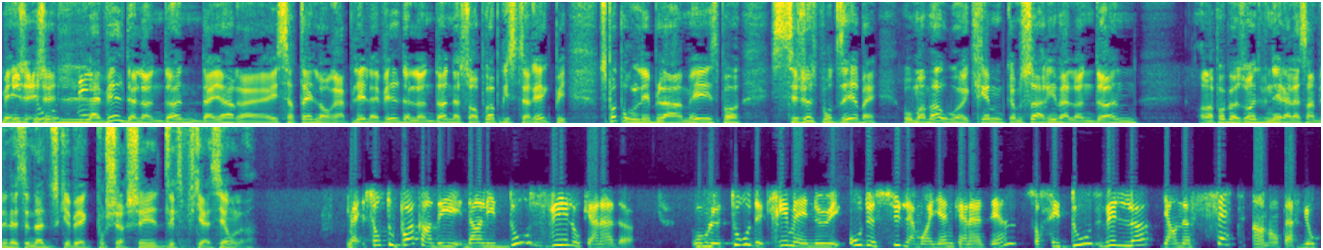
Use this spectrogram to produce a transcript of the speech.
Mais la ville de London, d'ailleurs, euh, et certains l'ont rappelé, la ville de London a son propre historique, puis c'est pas pour les blâmer, c'est pas, c'est juste pour dire, ben, au moment où un crime comme ça arrive à London, on n'a pas besoin de venir à l'Assemblée nationale du Québec pour chercher de l'explication, là. Mais surtout pas quand des, dans les 12 villes au Canada où le taux de crime haineux est au-dessus de la moyenne canadienne, sur ces 12 villes-là, il y en a 7 en Ontario.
